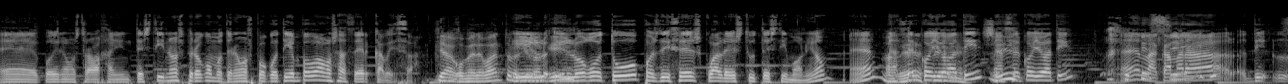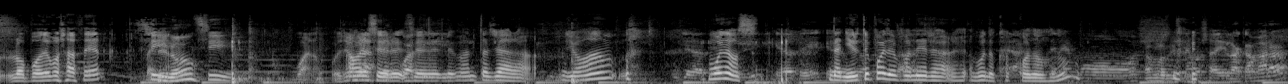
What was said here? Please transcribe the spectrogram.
eh, podríamos trabajar en intestinos, pero como tenemos poco tiempo, vamos a hacer cabeza. ¿Qué hago? ¿Me levanto? ¿Me Y, aquí? luego tú, pues dices cuál es tu testimonio. ¿eh? Me A ver, acerco yo a ti, me acerco yo a ti. ¿eh? En la Sí. cámara lo podemos hacer. Sí, Sí, ¿no? sí. Bueno, pues yo Ahora se, levanta ya Joan. Quédate Bueno, aquí, quédate, quédate Daniel te puede poner, a- bueno, Kakko no, tenemos ahí la cámara.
